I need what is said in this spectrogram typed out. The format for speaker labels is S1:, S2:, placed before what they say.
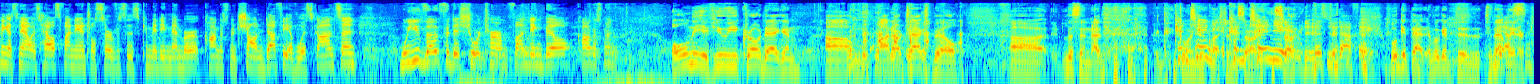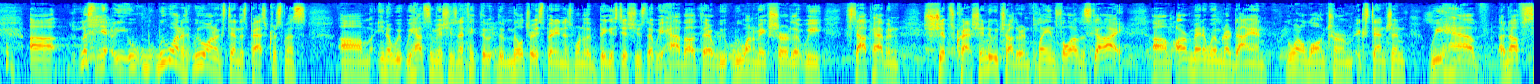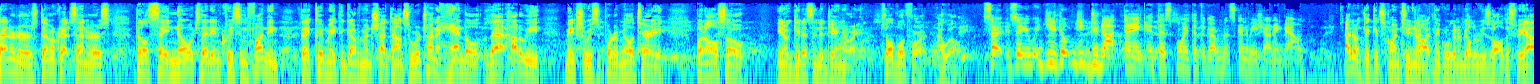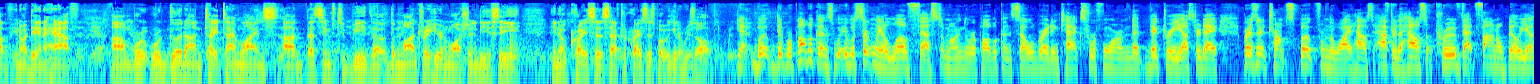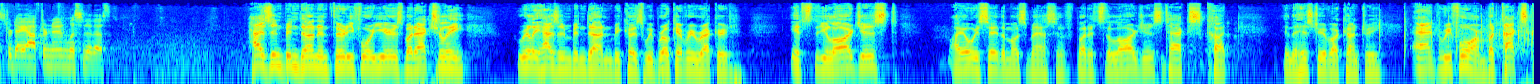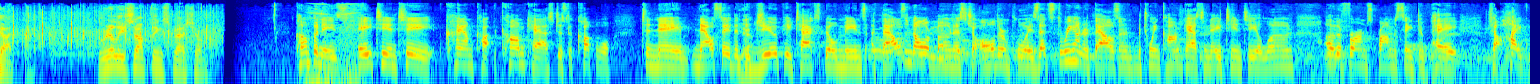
S1: Joining us now is House Financial Services Committee member Congressman Sean Duffy of Wisconsin. Will you vote for this short-term funding bill, Congressman?
S2: Only if you eat crow, Dagen, um, on our tax bill. Uh, listen, I,
S1: going to your question. Continue, sorry, sorry. Mr. Duffy.
S2: we'll get that. We'll get to, to that yes. later. Uh, listen, yeah, we want to we want to extend this past Christmas. Um, you know, we, we, have some issues, and I think the, the, military spending is one of the biggest issues that we have out there. We, we want to make sure that we stop having ships crash into each other and planes fall out of the sky. Um, our men and women are dying. We want a long-term extension. We have enough senators, Democrat senators, that'll say no to that increase in funding that could make the government shut down. So we're trying to handle that. How do we make sure we support our military, but also you know, get us into January. So I'll vote for it. I will.
S1: So, so you, you, don't, you do not think at this point that the government's going to be shutting down?
S2: I don't think it's going to. No, I think we're going to be able to resolve this. We have, you know, a day and a half. Um, we're, we're good on tight timelines. Uh, that seems to be the, the mantra here in Washington D.C. You know, crisis after crisis, but we get it resolved.
S1: Yeah, but the Republicans, it was certainly a love fest among the Republicans celebrating tax reform, that victory yesterday. President Trump spoke from the White House after the House approved that final bill yesterday afternoon. Listen to this.
S3: Hasn't been done in 34 years, but actually really hasn't been done because we broke every record. It's the largest, I always say the most massive, but it's the largest tax cut in the history of our country and reform, but tax cut. Really something special.
S1: Companies, AT&T, Comcast, just a couple to name, now say that yeah. the GOP tax bill means a $1,000 bonus to all their employees. That's 300,000 between Comcast and AT&T alone. Other firms promising to pay to hike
